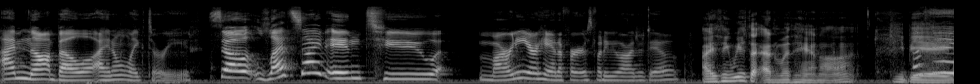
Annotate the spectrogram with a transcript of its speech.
I'm not Belle. I don't like to read. So let's dive into Marnie or Hannah first. What do we want to do? I think we have to end with Hannah. TBH. Okay,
